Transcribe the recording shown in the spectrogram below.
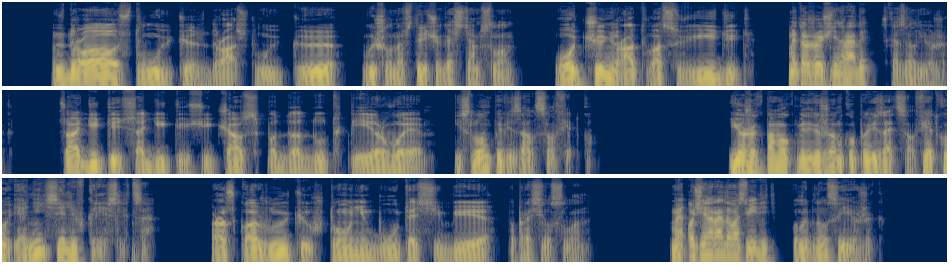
— Здравствуйте, здравствуйте, — вышел навстречу гостям слон. — Очень рад вас видеть. — Мы тоже очень рады, — сказал ежик. — Садитесь, садитесь, сейчас подадут первое и слон повязал салфетку. Ежик помог медвежонку повязать салфетку, и они сели в креслице. — Расскажите что-нибудь о себе, — попросил слон. — Мы очень рады вас видеть, — улыбнулся ежик.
